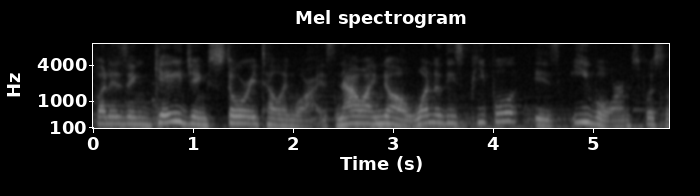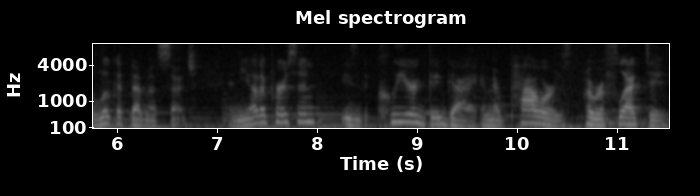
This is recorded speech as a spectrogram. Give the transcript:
but is engaging storytelling wise. Now I know one of these people is evil, or I'm supposed to look at them as such. And the other person is the clear good guy, and their powers are reflected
